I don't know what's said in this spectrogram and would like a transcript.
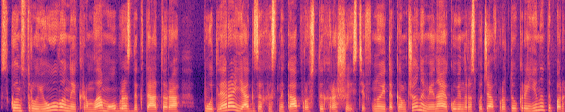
сконструйований Кремлем образ диктатора. Путлера як захисника простих рашистів. Ну і таким чином війна, яку він розпочав проти України, тепер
